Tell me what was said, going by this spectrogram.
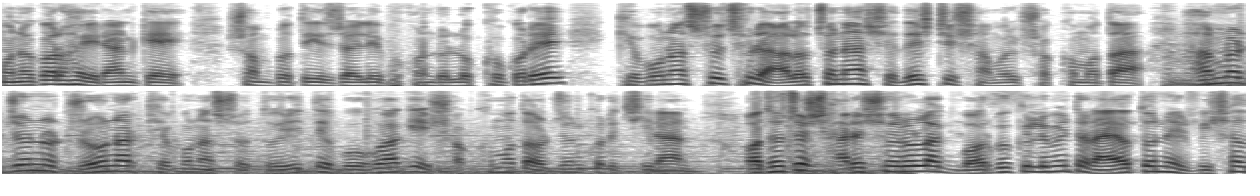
মনে করা হয় ইরানকে। সম্প্রতি ইসরায়েলি ভূখণ্ড লক্ষ্য করে ক্ষেপণাস্ত্র ছুড়ে আলোচনায় আসে দেশটির সামরিক সক্ষমতা। হামলার জন্য ড্রোন আর ক্ষেপণাস্ত্র তৈরিতে বহু আগেই সক্ষমতা অর্জন করেছে ইরান। অথচ সাড়ে ষোলো লাখ বর্গ কিলোমিটার আয়তনের বিশাল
